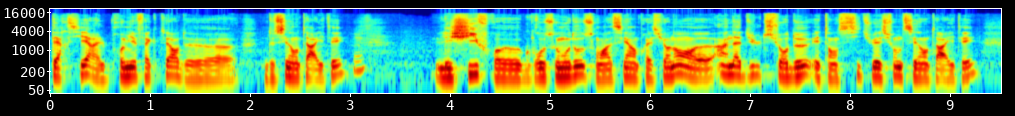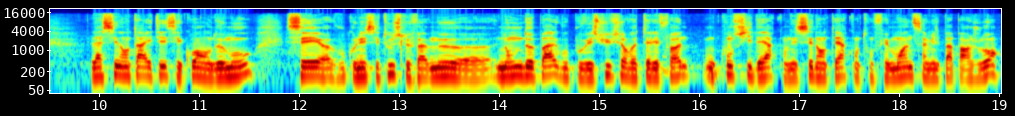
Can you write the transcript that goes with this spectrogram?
tertiaire, est le premier facteur de, de sédentarité. Mmh. Les chiffres, grosso modo, sont assez impressionnants. Un adulte sur deux est en situation de sédentarité. La sédentarité, c'est quoi en deux mots? C'est, euh, vous connaissez tous le fameux euh, nombre de pas que vous pouvez suivre sur votre téléphone. On considère qu'on est sédentaire quand on fait moins de 5000 pas par jour.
